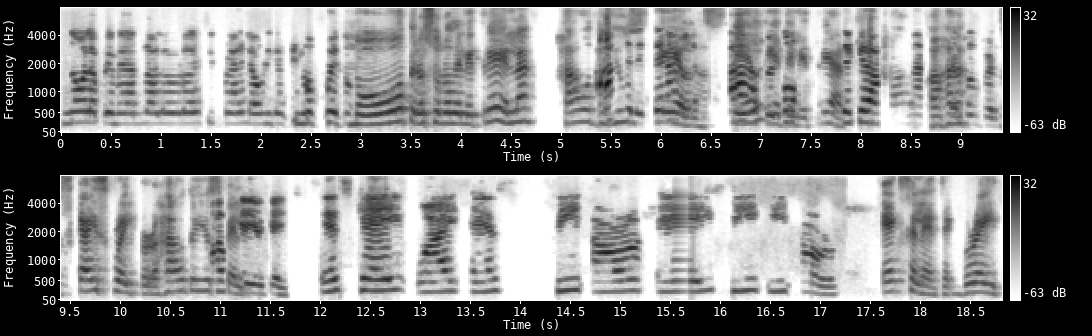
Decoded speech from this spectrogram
No, la primera no logro descifrar, es la única que no puedo. No, pero solo deletréela. How do Ah, you spell? Ah, Spell es perdón. deletrear. Sé que era- Ajá. Perdón, perdón. Skyscraper, how do you Ok, spell? it? ok. Es K-Y-S-C-R-A-C-E-R. Excellent, great.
